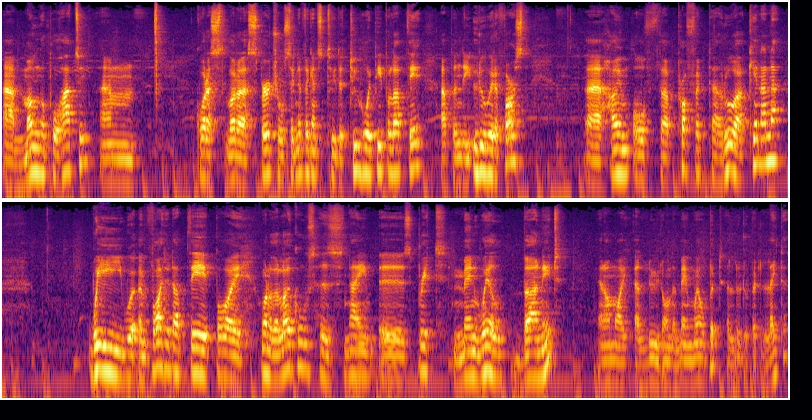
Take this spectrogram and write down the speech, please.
um, Maungapohatu. Um, quite a lot of spiritual significance to the Tūhoe people up there, up in the Urewera forest, uh, home of the prophet uh, Rua Kenana. We were invited up there by one of the locals. His name is Bret Manuel Barnett, and I might allude on the Manuel bit a little bit later.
